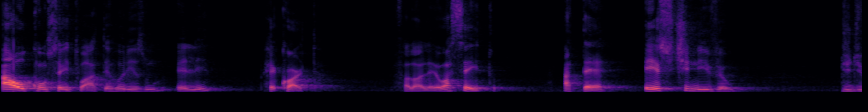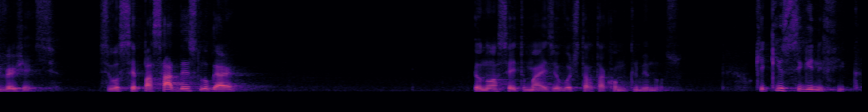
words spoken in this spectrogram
ao conceituar terrorismo, ele recorta. Fala, olha, eu aceito até este nível de divergência. Se você passar desse lugar, eu não aceito mais e eu vou te tratar como criminoso. O que, que isso significa?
